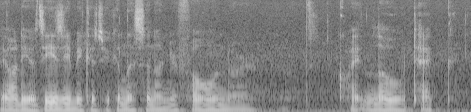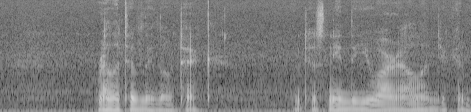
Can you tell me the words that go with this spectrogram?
The audio is easy because you can listen on your phone or it's quite low tech, relatively low tech. You just need the URL and you can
